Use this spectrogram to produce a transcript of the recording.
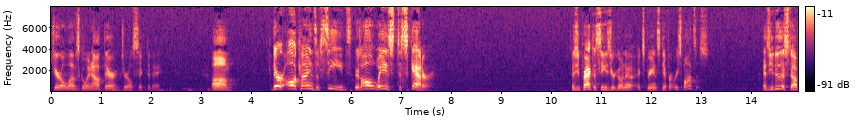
Gerald loves going out there. Gerald's sick today. Um, there are all kinds of seeds. There's all ways to scatter. As you practice these, you're going to experience different responses. As you do this stuff,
